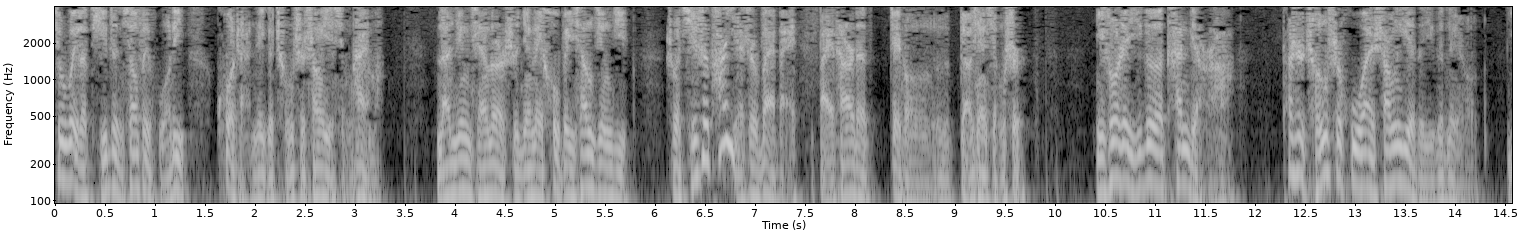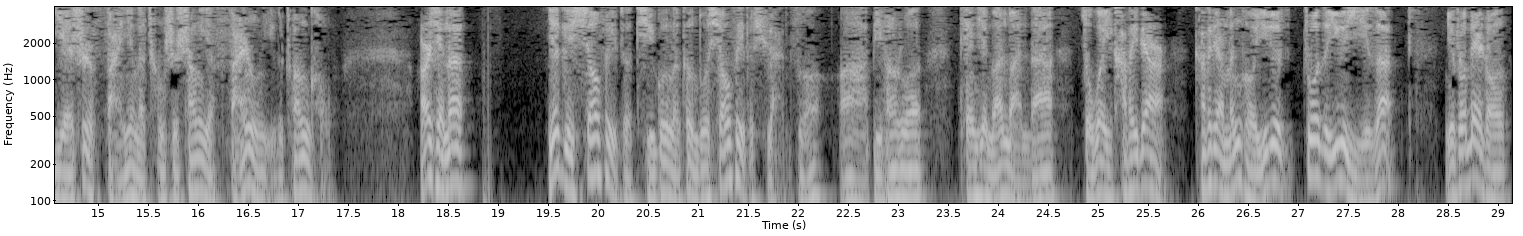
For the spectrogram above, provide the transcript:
就为了提振消费活力，扩展这个城市商业形态嘛。南京前段时间那后备箱经济，是吧？其实它也是外摆摆摊的这种表现形式。你说这一个摊点啊，它是城市户外商业的一个内容，也是反映了城市商业繁荣一个窗口，而且呢，也给消费者提供了更多消费的选择啊。比方说，天气暖暖的，走过一咖啡店，咖啡店门口一个桌子一个椅子，你说那种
